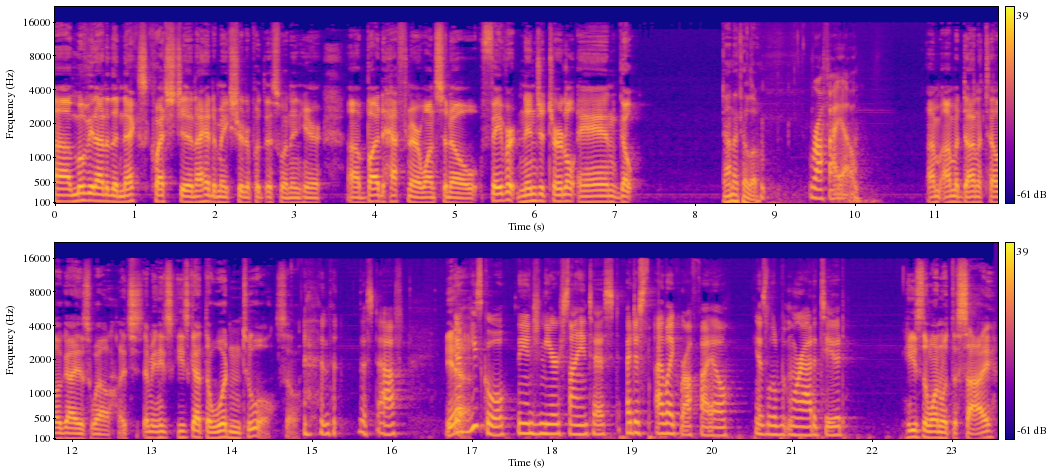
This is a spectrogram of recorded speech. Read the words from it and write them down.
Uh, moving on to the next question, I had to make sure to put this one in here. Uh, Bud Hefner wants to know favorite Ninja Turtle and go. Donatello. Raphael. I'm I'm a Donatello guy as well. It's I mean he's he's got the wooden tool, so the staff. Yeah. yeah, he's cool. The engineer, scientist. I just I like Raphael. He has a little bit more attitude. He's the one with the sai.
